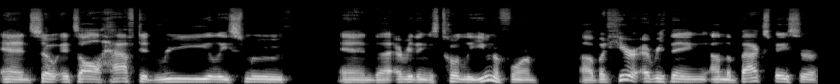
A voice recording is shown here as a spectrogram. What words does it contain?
and so it's all hafted really smooth, and uh, everything is totally uniform. Uh, but here, everything on the backspacer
